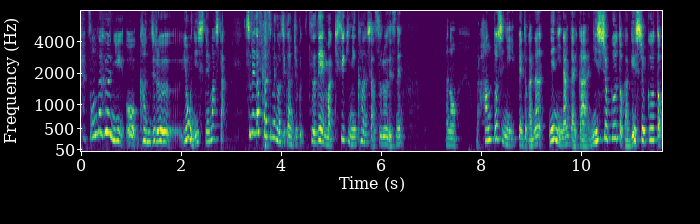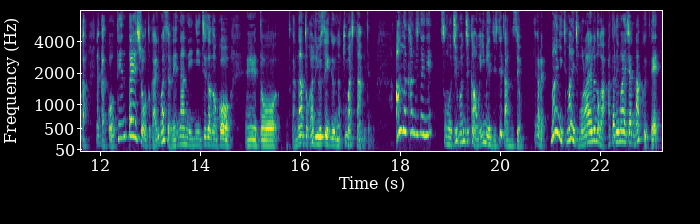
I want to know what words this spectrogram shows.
そんな風に感じるようにしてました。それが二つ目の時間熟で、まあ奇跡に感謝するですね。あの、半年に一遍とか年に何回か日食とか月食とか、なんかこう天体ショーとかありますよね。何年に一度のこう、えっ、ー、と、なんとか流星群が来ましたみたいな。あんな感じでね、その自分時間をイメージしてたんですよ。だから毎日毎日もらえるのが当たり前じゃなくて、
